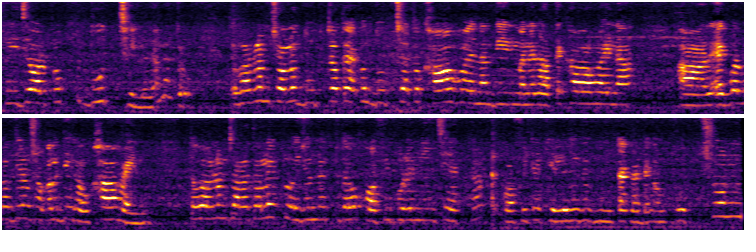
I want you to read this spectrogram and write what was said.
ফ্রিজে অল্প একটু দুধ ছিল, জানো তো? তো ভাবলাম, চলো দুধটা তো এখন দুধ চা তো খাওয়া হয় না। দিন মানে রাতে খাওয়া হয় না। আর একবার ভাবছিলাম সকালে দিয়ে খাব। খাওয়া হয়নি। তো ভাবলাম, চলো, তাহলে একটু ওই জন্য একটু দেখো কফি করে নিয়েছি এক কাপ। কফিটা খেলে যদি ঘুমটা কাটে। কারণ প্রচণ্ড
